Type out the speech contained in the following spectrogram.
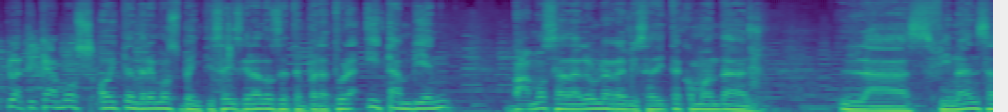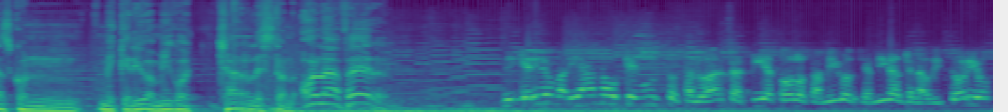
platicamos, hoy tendremos 26 grados de temperatura y también vamos a darle una revisadita cómo andan las finanzas con mi querido amigo Charleston. Hola, Fer. Mi querido Mariano, qué gusto saludarte a ti, a todos los amigos y amigas del auditorio.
